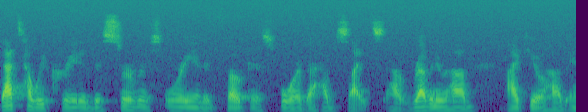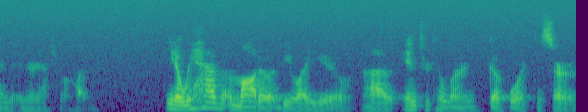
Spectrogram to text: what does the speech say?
That's how we've created this service-oriented focus for the hub sites, uh, Revenue Hub, IPO Hub, and the International Hub. You know, we have a motto at BYU, uh, enter to learn, go forth to serve.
